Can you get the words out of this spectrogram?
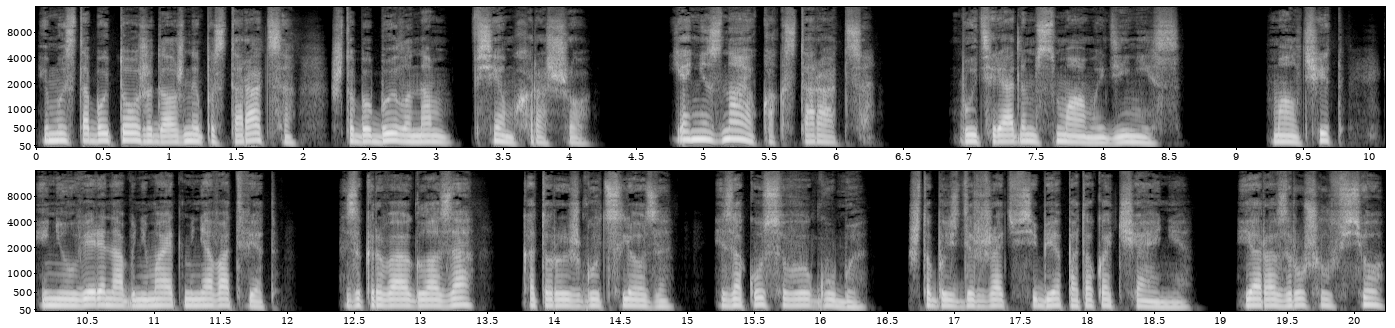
И мы с тобой тоже должны постараться, чтобы было нам всем хорошо. Я не знаю, как стараться. Быть рядом с мамой, Денис. Молчит и неуверенно обнимает меня в ответ. Закрываю глаза, которые жгут слезы, и закусываю губы, чтобы сдержать в себе поток отчаяния. Я разрушил все,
